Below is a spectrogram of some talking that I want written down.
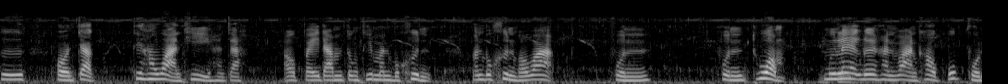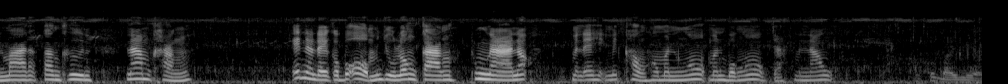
คือถอนจากที่เฮาหวานที่ฮะจ้ะเอาไปดำตรงที่มันบ่ขึ้น มันบ่ขึ้นเพราะว่าฝนฝนท่วม มือแรกเลยหันหวานเข้าปุ๊บฝนมากลางคืนน้ำขัง เอ็ดอะไรก็บ่ออกมันอยู่ร่องกลางทุ่งนาเนาะมันไอเม็ดเข่าของมันงอกมันบ่งอกจ้ะมันเน่า ก็ใบเหลือง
